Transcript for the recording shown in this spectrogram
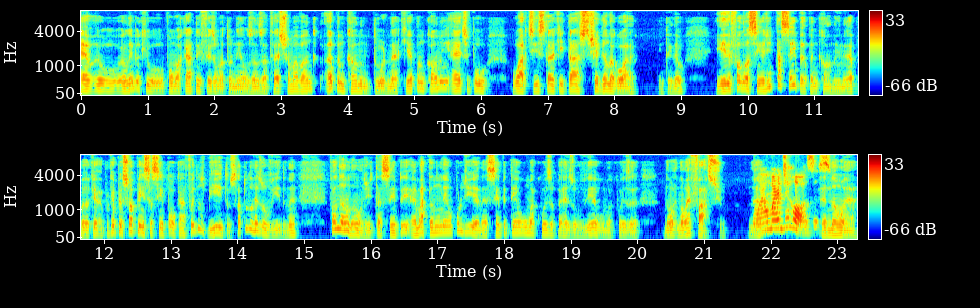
É, eu, eu, lembro que o Paul McCartney fez uma turnê uns anos atrás chamava Up and Coming Tour, né? Que Up and Coming é tipo o artista que está chegando agora, entendeu? E ele falou assim: a gente tá sempre up and coming, né? Porque, porque a pessoa pensa assim, pô, o cara foi dos Beatles, tá tudo resolvido, né? Falou, não, não, a gente tá sempre é matando um leão por dia, né? Sempre tem alguma coisa para resolver, alguma coisa. Não, não é fácil. Né? Não é um mar de rosas. É, não é,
